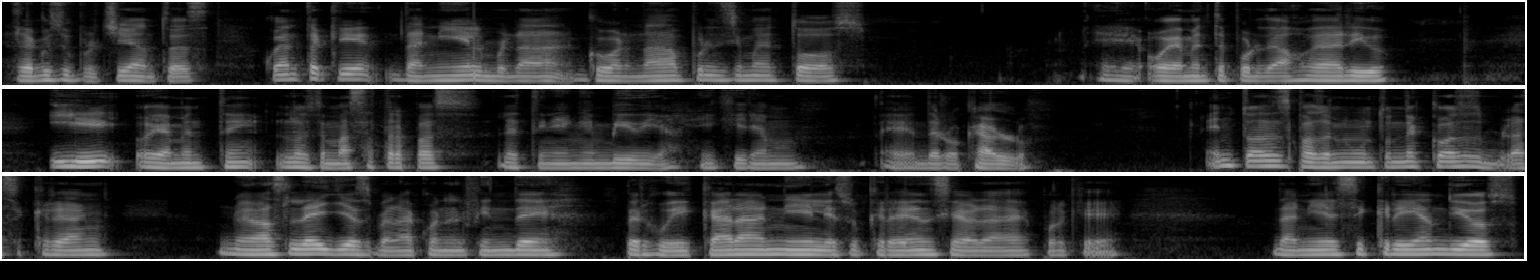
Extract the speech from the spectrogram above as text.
es algo súper chido. Entonces cuenta que Daniel, ¿verdad? Gobernaba por encima de todos. Eh, obviamente por debajo de Darío. Y obviamente los demás atrapas le tenían envidia y querían eh, derrocarlo. Entonces pasaron un montón de cosas. Se crean nuevas leyes, ¿verdad? Con el fin de perjudicar a Daniel y a su creencia, ¿verdad? Porque Daniel sí creía en Dios,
